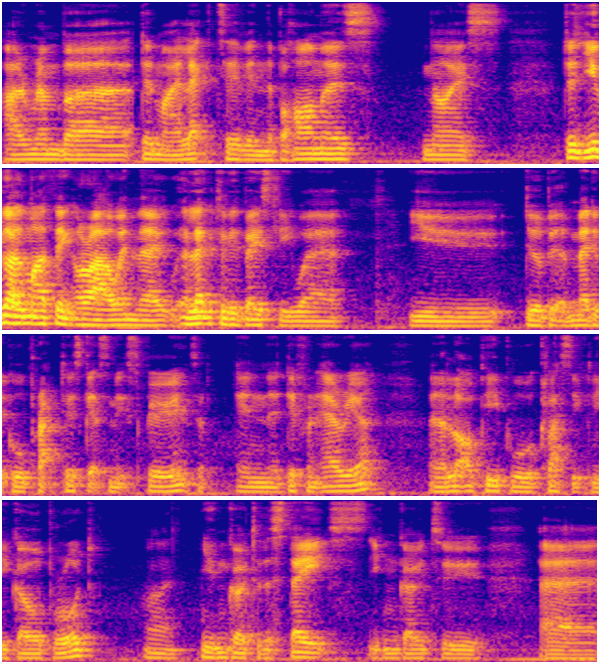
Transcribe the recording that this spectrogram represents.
I remember did my elective in the Bahamas. Nice. Just you guys might think, all right, I went there. Elective is basically where you do a bit of medical practice, get some experience in a different area, and a lot of people will classically go abroad. Right. You can go to the States, you can go to uh,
